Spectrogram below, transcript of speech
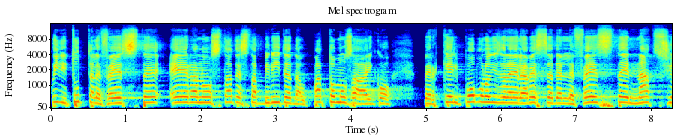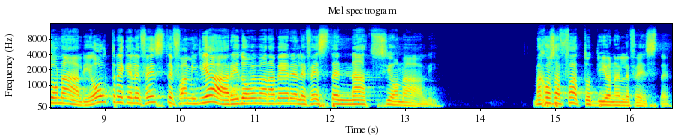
Quindi tutte le feste erano state stabilite dal patto mosaico perché il popolo di Israele avesse delle feste nazionali, oltre che le feste familiari, dovevano avere le feste nazionali. Ma cosa ha fatto Dio nelle feste?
